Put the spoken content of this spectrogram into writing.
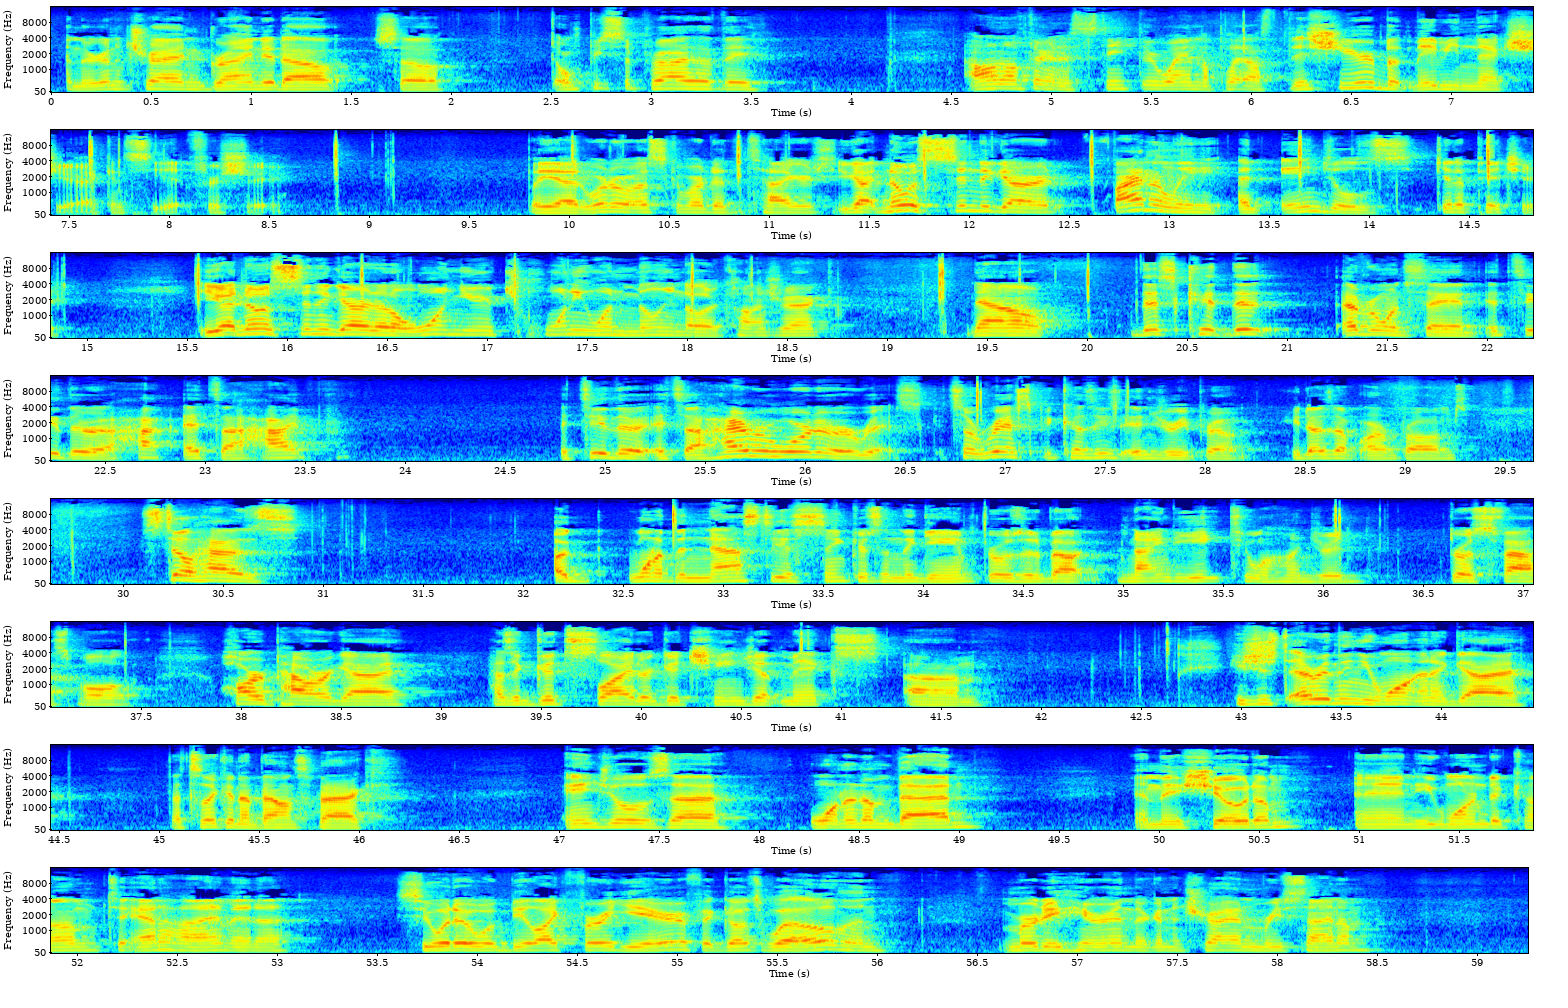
And they're going to try and grind it out. So don't be surprised that they I don't know if they're going to sneak their way in the playoffs this year, but maybe next year. I can see it for sure. But yeah, Eduardo Escobar to the Tigers. You got Noah Syndergaard. Finally, an Angels get a pitcher. You got Noah Syndergaard at a one-year, twenty-one million dollar contract. Now, this kid, this, everyone's saying it's either a high, it's a high, it's either it's a high reward or a risk. It's a risk because he's injury prone. He does have arm problems. Still has a, one of the nastiest sinkers in the game. Throws it about 98 to 100. Throws fastball. Hard power guy. Has a good slider, good changeup mix. Um, he's just everything you want in a guy that's looking to bounce back. Angels uh, wanted him bad, and they showed him. And he wanted to come to Anaheim and uh, see what it would be like for a year. If it goes well, then Murdy hearing they're going to try and re-sign him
